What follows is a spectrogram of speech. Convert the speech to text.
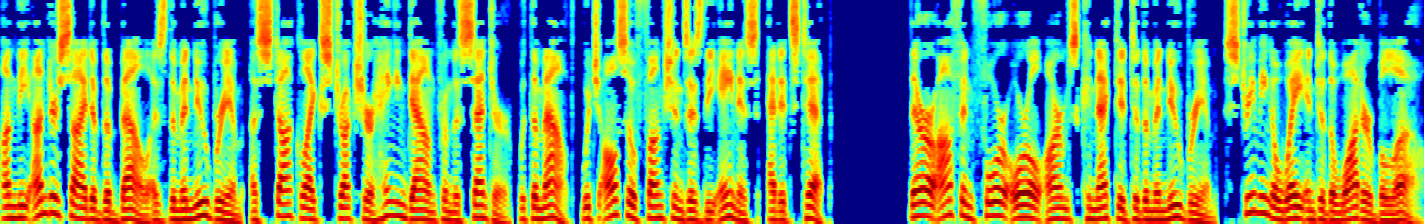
On the underside of the bell is the manubrium, a stalk-like structure hanging down from the center, with the mouth, which also functions as the anus, at its tip. There are often four oral arms connected to the manubrium, streaming away into the water below.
